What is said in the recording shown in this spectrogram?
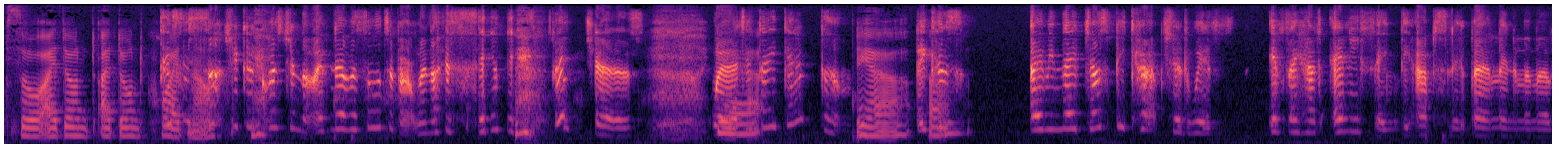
so I don't, I don't quite This is know. such a good question that I've never thought about when I've seen these pictures. Where Yeah. did they get them? Yeah, Because, um, I mean, they'd just be captured with, if they had anything, the absolute bare minimum of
